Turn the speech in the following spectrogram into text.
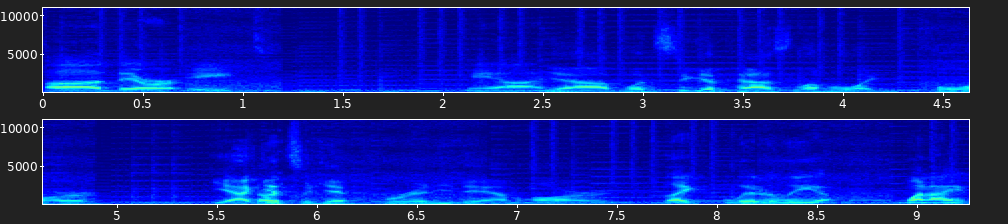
Uh, there are eight. And Yeah, once you get past level like four, yeah, it it starts gets to get pretty damn hard. like literally when I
